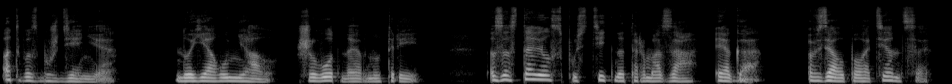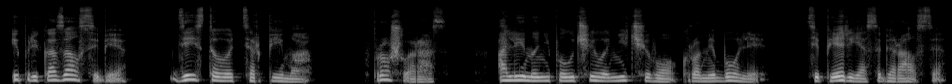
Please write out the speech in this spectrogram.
от возбуждения. Но я унял животное внутри, заставил спустить на тормоза эго, взял полотенце и приказал себе действовать терпимо. В прошлый раз Алина не получила ничего, кроме боли. Теперь я собирался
